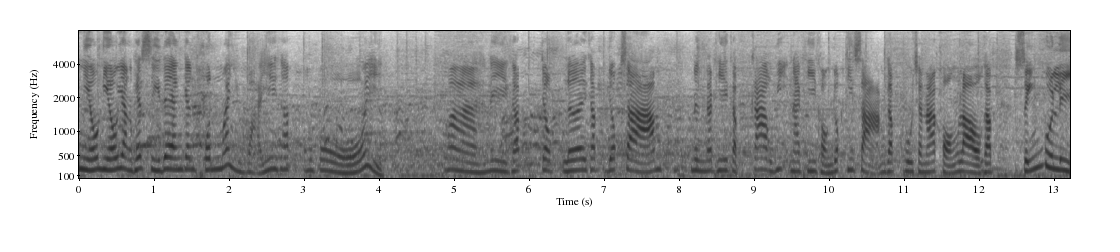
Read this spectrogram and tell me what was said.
เหนียวเหนียวอย่างเพชรสีแดงยังทนไม่ไหวครับ โอ้โหมานี่ครับจบเลยครับยก3 1 นาทีกับ 9 วินาทีของยกที่ 3 ครับผู้ชนะของเราครับ สิงห์บุรี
